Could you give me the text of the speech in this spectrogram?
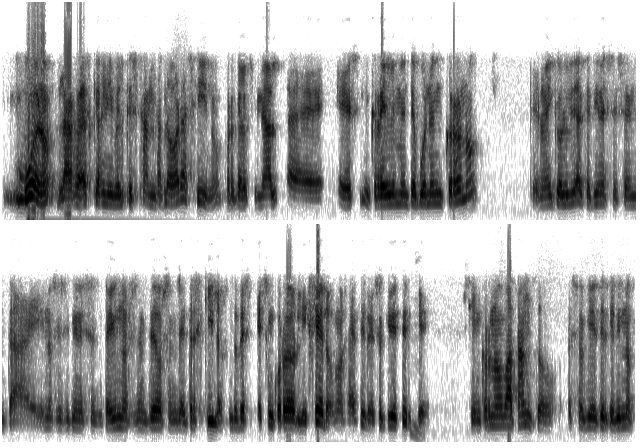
Bueno, la verdad es que al nivel que están dando ahora sí, ¿no? Porque al final eh, es increíblemente bueno en crono pero no hay que olvidar que tiene 60, eh, no sé si tiene 61, 62, 63 kilos, entonces es un corredor ligero, vamos a decir, eso quiere decir que si en crono va tanto, eso quiere decir que tiene una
